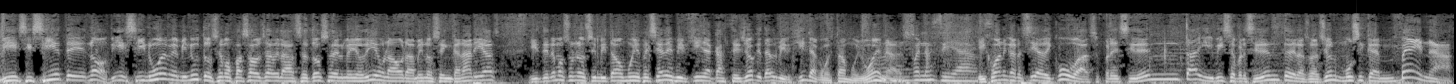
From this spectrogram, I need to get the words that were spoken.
17, no, 19 minutos hemos pasado ya de las 12 del mediodía, una hora menos en Canarias, y tenemos unos invitados muy especiales, Virginia Castelló, ¿qué tal Virginia? ¿Cómo estás? Muy buenas. Mm, Buenos días. Y Juan García de Cubas, presidenta y vicepresidente de la Asociación Música en Vena.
